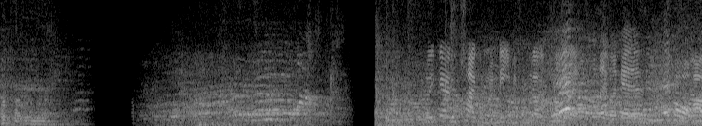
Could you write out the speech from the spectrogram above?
คนอื่นใครคนอื่นมึงอะเฮ้ยแกดูผู้ชายกลุ่มนั้นดิมีคนที่เราอยากชอบด้วยไหนวะแกไม่บอกอะ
